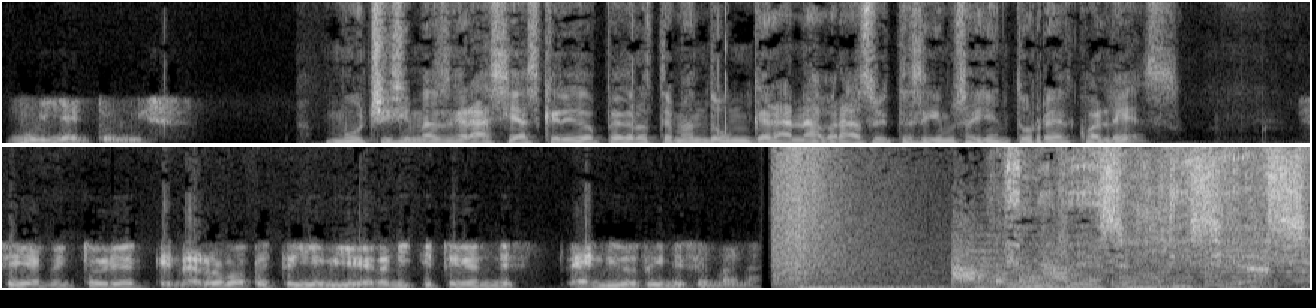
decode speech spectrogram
muy lento, Luis. Muchísimas gracias, querido Pedro. Te mando un gran abrazo y te seguimos ahí en tu red. ¿Cuál es? Síganme en Twitter en arroba Petello Villagrán y que tengan un espléndido fin de semana. MBS Noticias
